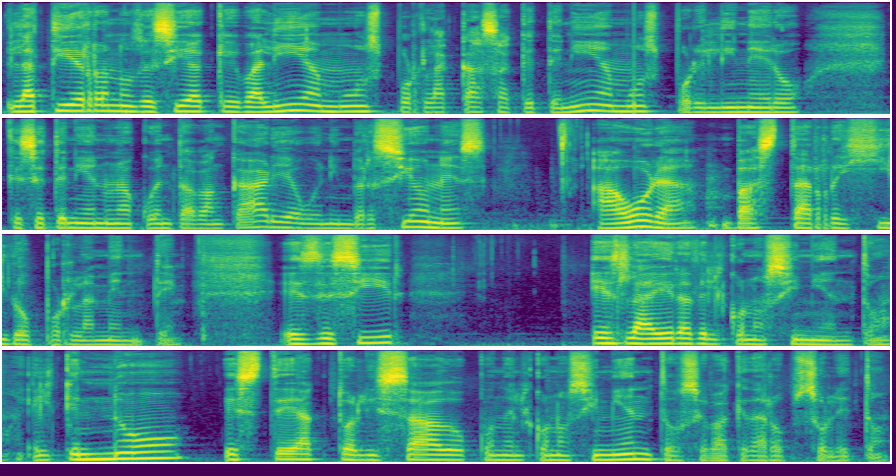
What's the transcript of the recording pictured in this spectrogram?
la tierra nos decía que valíamos por la casa que teníamos, por el dinero que se tenía en una cuenta bancaria o en inversiones. Ahora va a estar regido por la mente. Es decir, es la era del conocimiento. El que no esté actualizado con el conocimiento se va a quedar obsoleto.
